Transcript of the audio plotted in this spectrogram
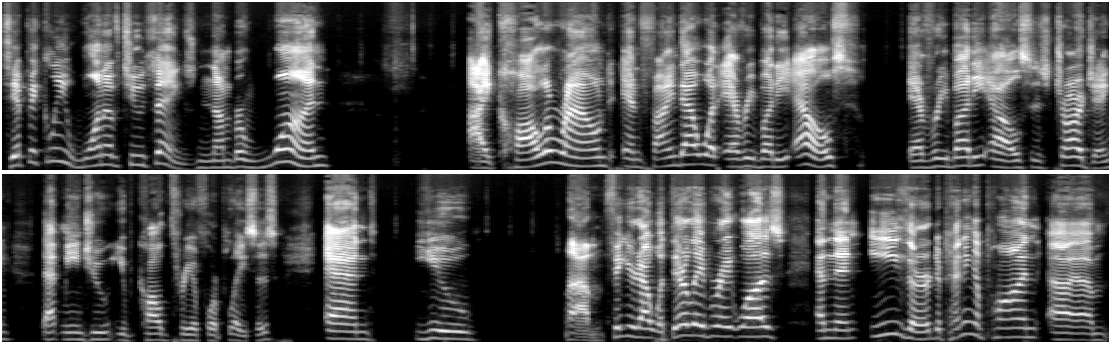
Typically, one of two things. Number one, I call around and find out what everybody else, everybody else is charging. That means you you've called three or four places, and you um, figured out what their labor rate was, and then either, depending upon um,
